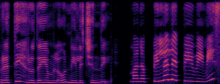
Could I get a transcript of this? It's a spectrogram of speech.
ప్రతి హృదయంలో నిలిచింది. మన పిల్లల టీవీని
